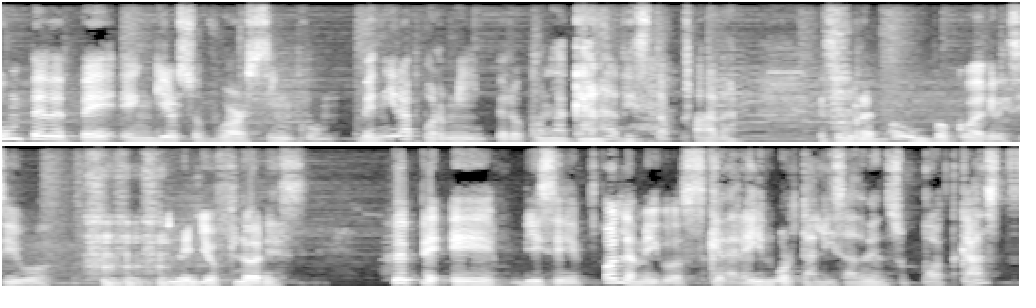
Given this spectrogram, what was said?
Un PvP en Gears of War 5. Venir a por mí, pero con la cara destapada. Es un reto un poco agresivo. Leo Flores. PPE dice: Hola amigos, ¿quedaré inmortalizado en su podcast?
